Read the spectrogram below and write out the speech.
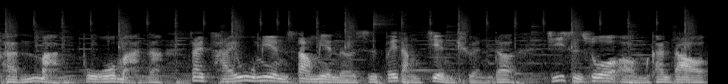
盆满钵满呐，在财务面上面呢是非常健全的。即使说啊，我们看到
